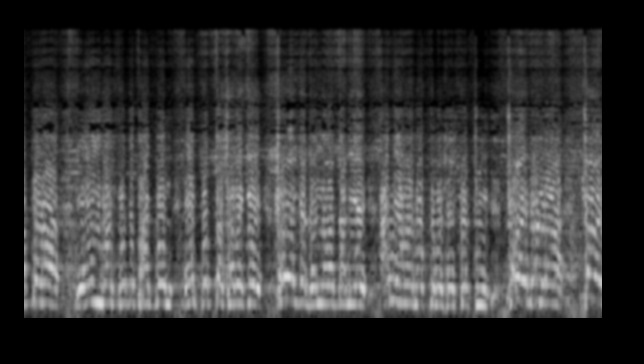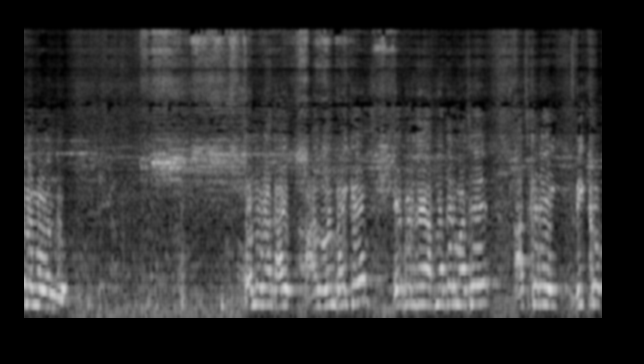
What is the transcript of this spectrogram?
আপনারা এই রাজপথে থাকবেন, এই প্রত্যাশা রেখে সবাইকে ধন্যবাদ জানিয়ে আমি আমার বক্তব্য শেষ করছি। জয় বাংলা, জয় বঙ্গবন্ধু। ধন্যবাদ আনন্দ ভাইকে। এ পর্যায়ে আপনাদের মাঝে আজকের এই বিক্ষোভ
